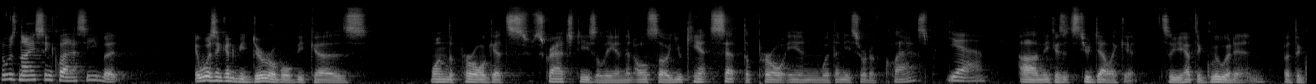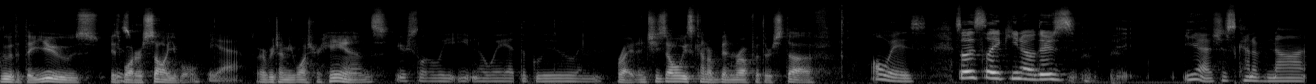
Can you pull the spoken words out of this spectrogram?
it was nice and classy, but it wasn't going to be durable because one, the pearl gets scratched easily, and then also you can't set the pearl in with any sort of clasp Yeah. um, because it's too delicate. So you have to glue it in. But the glue that they use is Is- water soluble. Yeah. So every time you wash your hands, You're slowly eating away at the glue and right? And she's always kind of been rough with her stuff. Always. So it's like, you know, there's yeah, it's just kind of not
